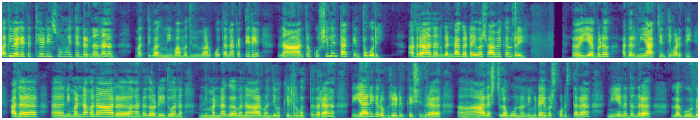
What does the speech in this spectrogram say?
ಮದುವೆ ಆಗೈತೆ ಹೇಳಿ ಸುಮ್ಮಿತ್ತೇನ್ರಿ ನಾನು. ಮತ್ತೆ ಇವಾಗ ನೀವ ಮದುವೆ ಮಾಡ್ಕೋತನಕತ್ತೀರಿ. ನಾ ಅಂತ ಖುಷಿಲಿಂತ ಹಾಕ್ತೀನಿ ತಗೋರಿ. ಆದ್ರೆ ನನ್ನ ಗಂಡಗ ಡೈವರ್ಸ್ ಆಗ್ಬೇಕಲ್ರಿ. ಅಯ್ಯ ಬಿಡು, ಅದ್ರ ನೀ ಯಾಕೆ ಚಿಂತೆ ಮಾಡ್ತಿ? ಅಲ್ಲ ನಿಮ್ಮ ಅಣ್ಣ ಮನಾರ, ಅಂತ ದೊಡ್ಡ ಇದು ಅನ್ನ ನಿಮ್ಮ ಅಣ್ಣಗ ಮನಾರ ಮಂದಿ ವಕೀಲರು ಗೊತ್ತದರ? ಯಾರಿಗಾರ ಒಬ್ರು ಹಿಡಿದು ಕೇಸಿಂದ್ರ ಆದಷ್ಟು ಲಗುನ ನಿಂಗೆ ಡೈವರ್ಸ್ ಕೊಡಿಸ್ತಾರ? ನೀ ಏನದಂದ್ರ ಲಗೂನ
